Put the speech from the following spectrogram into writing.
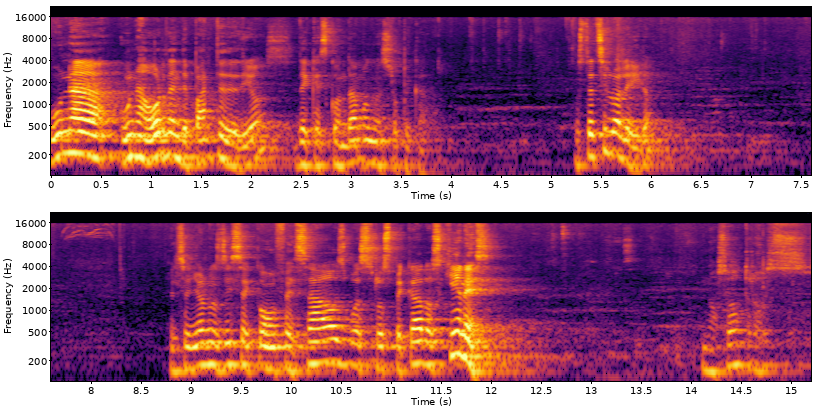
una, una orden de parte de Dios de que escondamos nuestro pecado. ¿Usted sí lo ha leído? El Señor nos dice, confesaos vuestros pecados. ¿Quiénes? Nosotros,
